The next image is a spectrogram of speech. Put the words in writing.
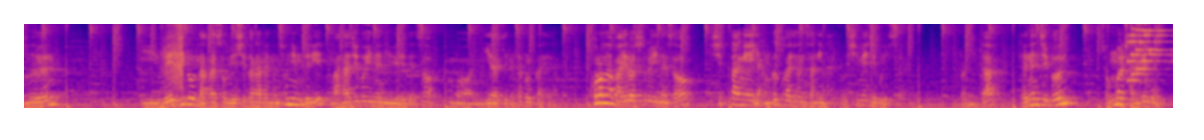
오늘은 이 외지로 나가서 외식을 하려는 손님들이 많아지고 있는 이유에 대해서 한번 이야기를 해볼까 해요. 코로나 바이러스로 인해서 식당의 양극화 현상이 날로 심해지고 있어요. 그러니까 되는 집은 정말 잘 되고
